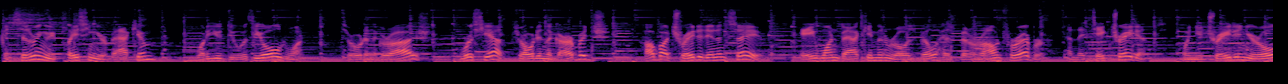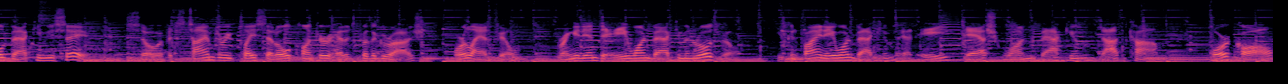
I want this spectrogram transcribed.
Considering replacing your vacuum? What do you do with the old one? Throw it in the garage? Worse yet, throw it in the garbage? How about trade it in and save? A1 Vacuum in Roseville has been around forever, and they take trade ins. When you trade in your old vacuum, you save. So if it's time to replace that old clunker headed for the garage or landfill, bring it into A1 Vacuum in Roseville. You can find A1 Vacuum at a-1vacuum.com or call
